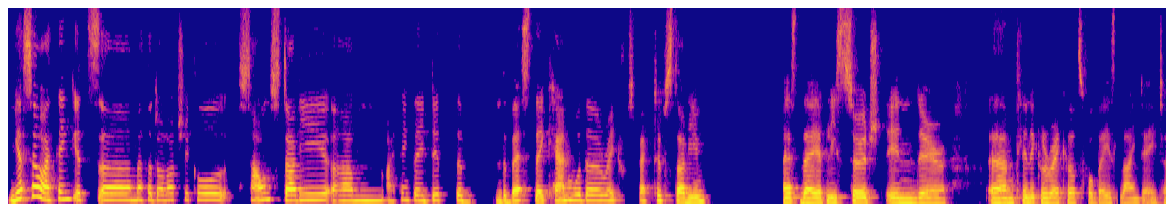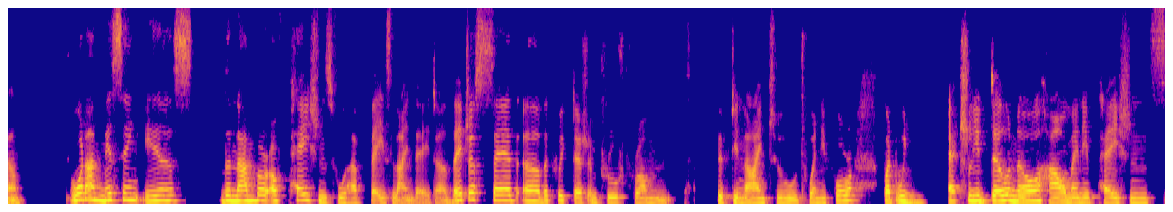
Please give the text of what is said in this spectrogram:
yes, so I think it's a methodological sound study. Um, I think they did the, the best they can with a retrospective study as they at least searched in their um, clinical records for baseline data. What I'm missing is the number of patients who have baseline data. They just said uh, the QuickDash improved from 59 to 24, but we actually don't know how many patients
